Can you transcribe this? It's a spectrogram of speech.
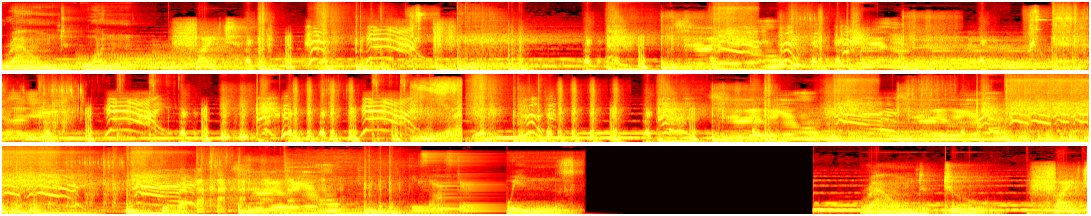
Round one. Fight! Disaster. Wins. Round two. Fight!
